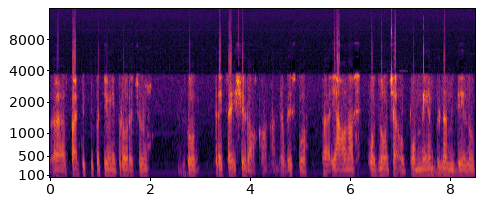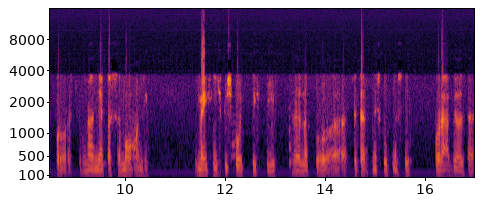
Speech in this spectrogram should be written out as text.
uh, participativni proračun tako precej široko, no, da v bistvu javnost odloča o pomembnem delu proračuna, ne pa samo o nekih mehkih piškotih, ki jih lahko četrtne skupnosti porabijo za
